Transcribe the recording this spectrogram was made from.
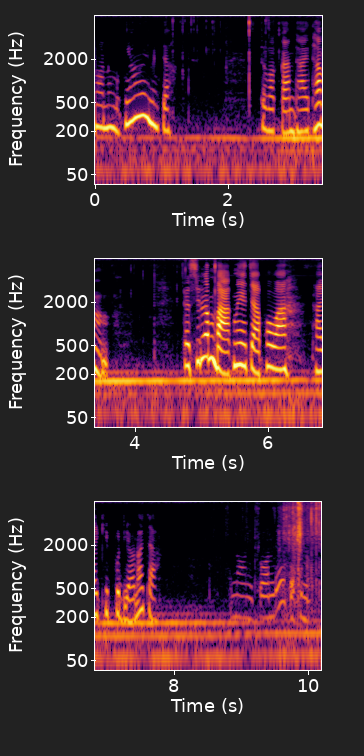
นอนหนึงบักย้อยหนึงจ้ะแต่ว่าการถ่ายถ้ำก็สิลำบากแน่จ้ะเพราะว่าถ่ายคลิปผู้เดียวเนาะจ้ะนอนก่อนเด้อจ้ะพี่น้อง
